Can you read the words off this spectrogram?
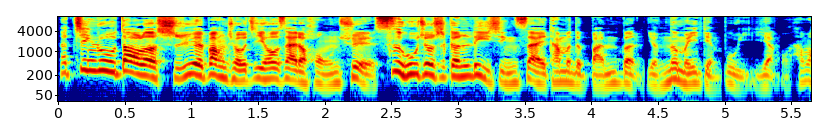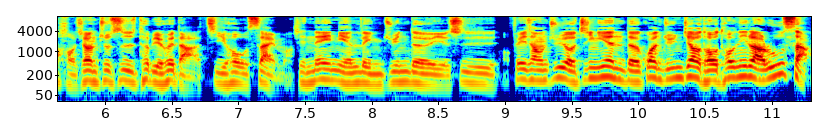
那进入到了十月棒球季后赛的红雀，似乎就是跟例行赛他们的版本有那么一点不一样，他们好像就是特别会打季后赛嘛。且那一年领军的也是非常具有经验的冠军教头 Tony La Russa。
